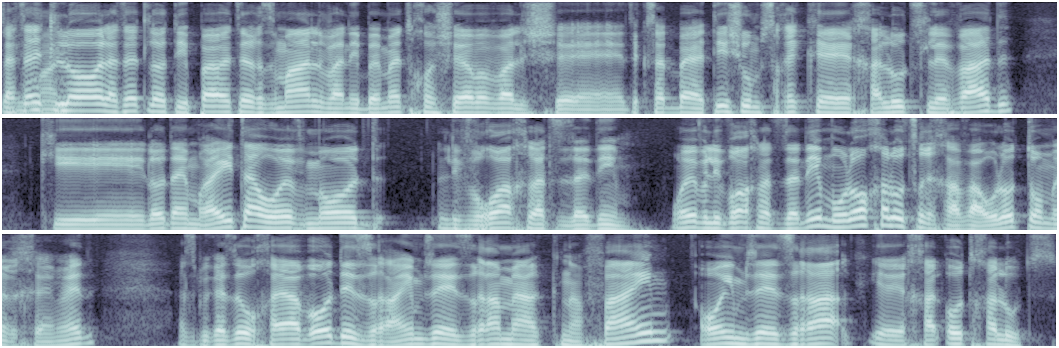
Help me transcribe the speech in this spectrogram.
לתת. לו, לתת לו טיפה יותר זמן, ואני באמת חושב אבל שזה קצת בעייתי שהוא משחק אה, חלוץ לבד, כי לא יודע אם ראית, הוא אוהב מאוד לברוח לצדדים. הוא אוהב לברוח לצדדים, הוא לא חלוץ רחבה, הוא לא תומר חמד, אז בגלל זה הוא חייב עוד עזרה, אם זה עזרה מהכנפיים, או אם זה עזרה, אה, ח- עוד חלוץ.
